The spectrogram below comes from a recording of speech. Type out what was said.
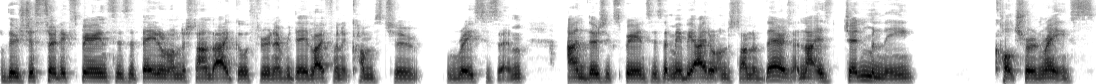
there's just certain experiences that they don't understand that I go through in everyday life when it comes to racism. And there's experiences that maybe I don't understand of theirs. And that is genuinely culture and race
